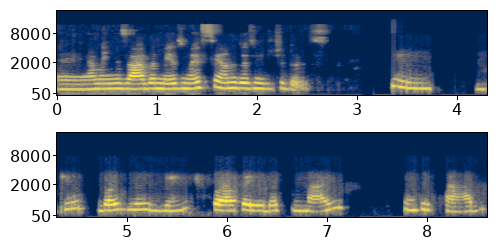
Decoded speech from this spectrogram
é, amenizada mesmo esse ano, 2022. Sim, de 2020 foi o período assim, mais complicado,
